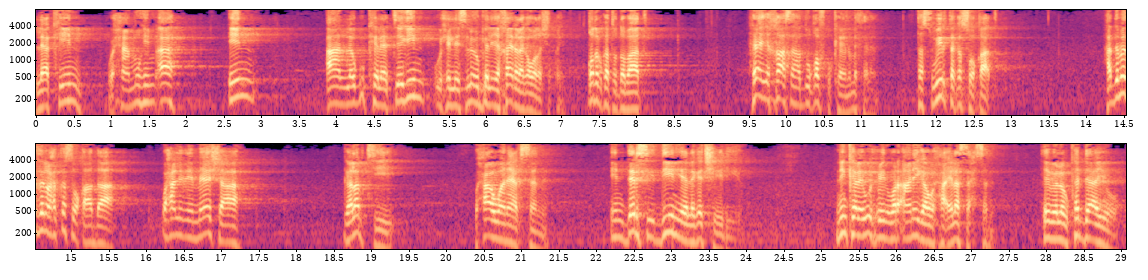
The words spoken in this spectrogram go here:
laakiin waxaa muhiim ah in aan lagu kala tegin wixii laysla ogolaya khayr laga wada shaqeyn. Qodobka toddobaad ra'yi khaasa hadduu qofku keeno maalan taswiirta ka soo qaad. Hadda maalan waxaad ka soo qaadaa waxaan lidhi meesha ah galabtii waxaa wanaagsan in darsi diiniya laga jeediyo. Nin kale wuxuu yidhi war aniga waxaa ila saxsan. Hebelow ka daayo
